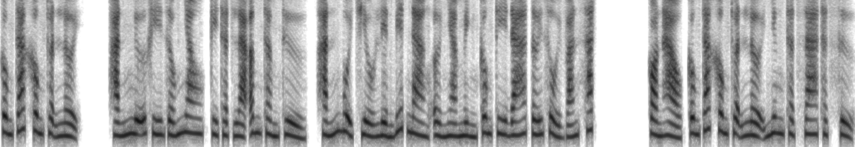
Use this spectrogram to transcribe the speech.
công tác không thuận lợi. Hắn ngữ khí giống nhau, kỳ thật là âm thầm thử, hắn buổi chiều liền biết nàng ở nhà mình công ty đã tới rồi ván sắt. Còn hảo công tác không thuận lợi nhưng thật ra thật sự.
